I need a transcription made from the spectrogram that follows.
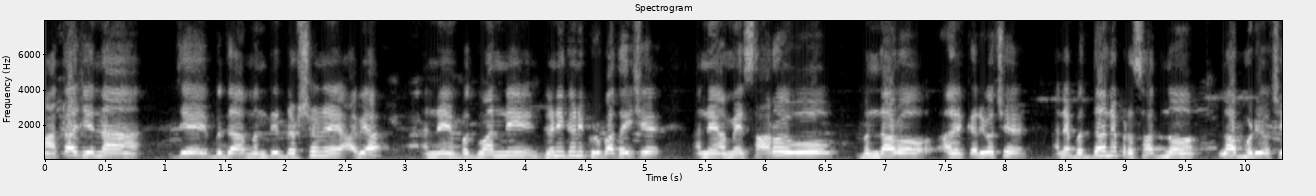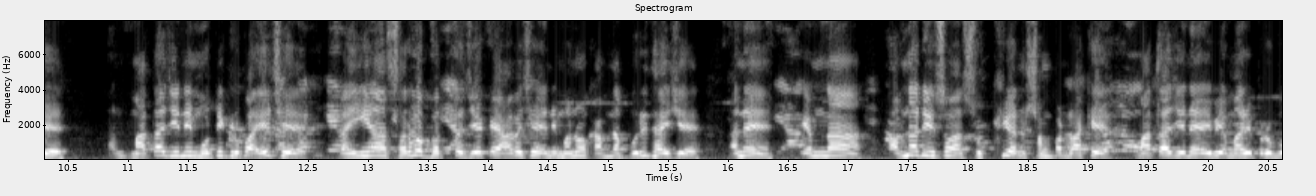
માતાજીના જે બધા મંદિર દર્શને આવ્યા અને ભગવાનની ઘણી ઘણી કૃપા થઈ છે અને અમે સારો એવો ભંડારો કર્યો છે અને બધાને પ્રસાદનો લાભ મળ્યો છે. માતાજીની મોટી કૃપા એ છે કે અહીંયા સર્વ ભક્ત જે કંઈ આવે છે એની મનોકામના પૂરી થાય છે અને એમના આવનાર દિવસોમાં સુખી અને સંપન્ન રાખે. માતાજીને એવી અમારી પ્રભુ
